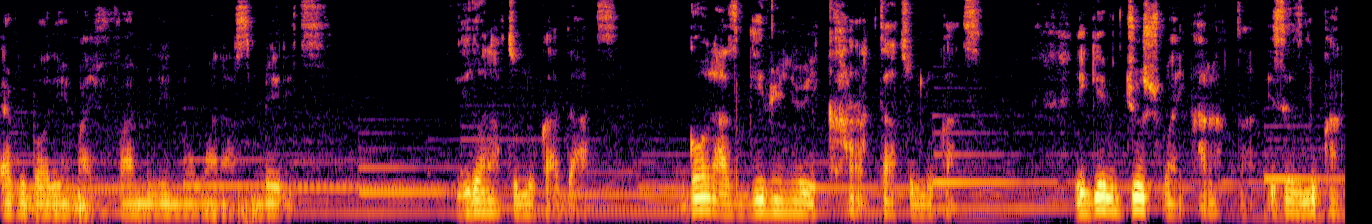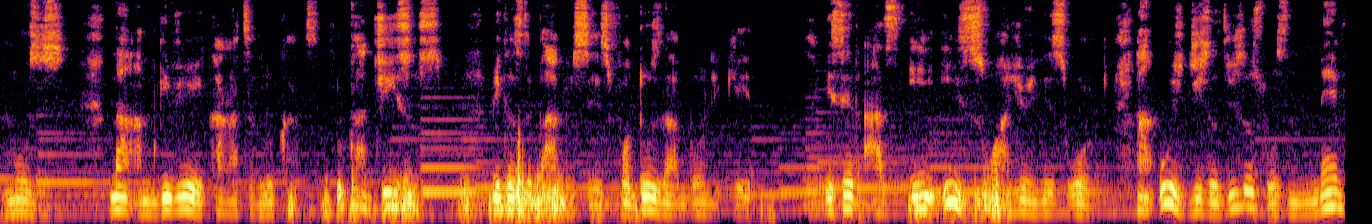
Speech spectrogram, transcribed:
everybody in my family, no one has made it. You don't have to look at that. God has given you a character to look at. He gave Joshua a character. He says, Look at Moses. Now I'm giving you a character. To look at look at Jesus. Because the Bible says, For those that are born again, he said, As he is, so are you in this world. And who is Jesus? Jesus was never,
